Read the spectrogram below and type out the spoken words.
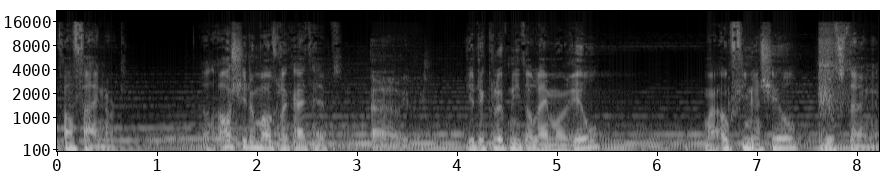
van Feyenoord. Dat als je de mogelijkheid hebt, Oh, je de club niet alleen moreel, maar ook financieel wilt steunen.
